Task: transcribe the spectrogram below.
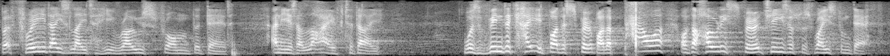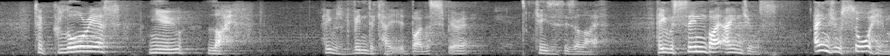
But three days later, he rose from the dead. And he is alive today. Was vindicated by the Spirit, by the power of the Holy Spirit. Jesus was raised from death to glorious new life. He was vindicated by the Spirit. Jesus is alive. He was seen by angels. Angels saw him.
